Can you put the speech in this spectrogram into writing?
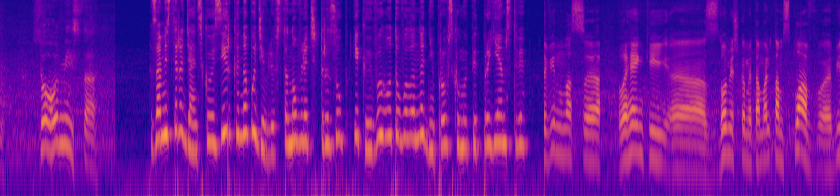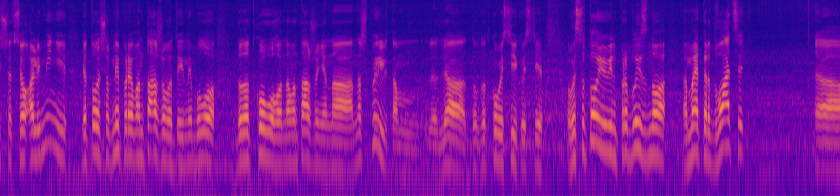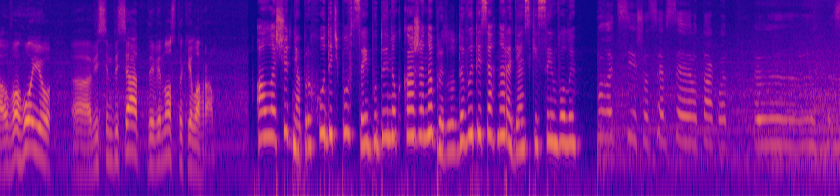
свого міста. Замість радянської зірки на будівлі встановлять тризуб, який виготовили на Дніпровському підприємстві. Він у нас е, легенький е, з домішками, там, там сплав е, більше всього алюміній для того, щоб не перевантажувати і не було додаткового навантаження на, на шпиль там, для додаткової стійкості. Висотою він приблизно метр двадцять, вагою е, 80-90 кілограм. Алла щодня приходить повз цей будинок, каже, набридло дивитися на радянські символи. Молодці, що це все отак от е,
